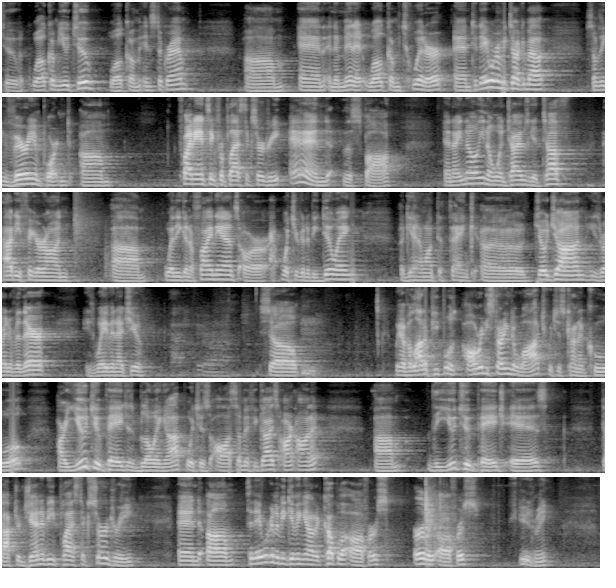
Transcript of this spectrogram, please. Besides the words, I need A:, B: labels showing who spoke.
A: to welcome YouTube, welcome Instagram, um, and in a minute, welcome Twitter. And today we're going to be talking about something very important, um, financing for plastic surgery and the spa. And I know, you know, when times get tough, how do you figure on um, whether you're going to finance or what you're going to be doing? Again, I want to thank uh, Joe John. He's right over there. He's waving at you. So we have a lot of people already starting to watch, which is kind of cool. Our YouTube page is blowing up, which is awesome. If you guys aren't on it, um, the YouTube page is Dr. Genevieve Plastic Surgery. And um, today we're going to be giving out a couple of offers, early offers, excuse me.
